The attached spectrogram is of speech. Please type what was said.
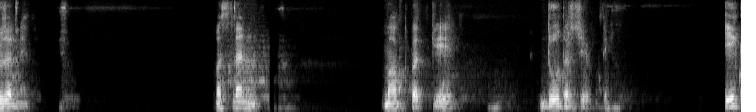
گزرنے مثلا محبت کے دو درجے ہوتے ہیں۔ ایک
